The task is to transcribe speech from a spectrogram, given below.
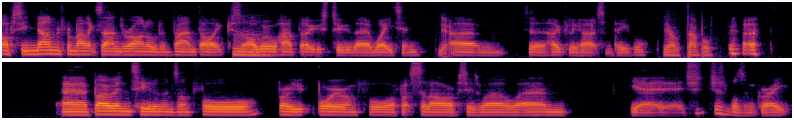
obviously none from Alexander Arnold and Van Dijk. So I Hmm. will have those two there waiting Yeah. um, to hopefully hurt some people. The old double. Uh, Bowen, Tielemans on four, Bro- Broja on four. I've got Salah obviously as well. Um, yeah, it just wasn't great.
